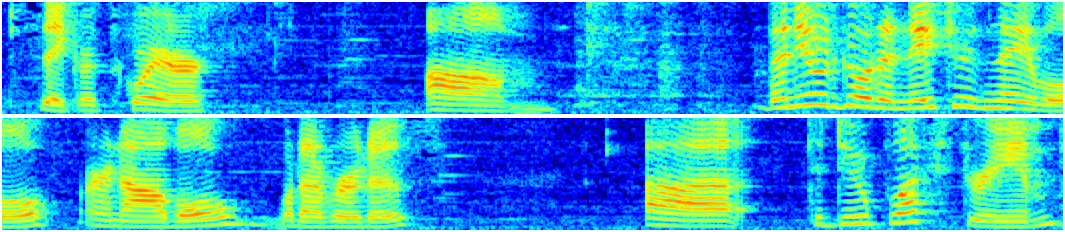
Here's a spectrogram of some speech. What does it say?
Sacred Square. Um, then you would go to Nature's Navel or Novel, whatever it is, uh, to Duplex Dream,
